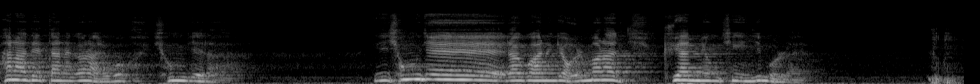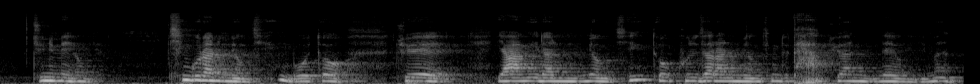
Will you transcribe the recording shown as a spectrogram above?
하나 됐다는 걸 알고 형제라. 이 형제라고 하는 게 얼마나 귀한 명칭인지 몰라요. 주님의 형제. 친구라는 명칭, 뭐 또 주의 양이라는 명칭, 또 군사라는 명칭도 다 귀한 내용이지만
